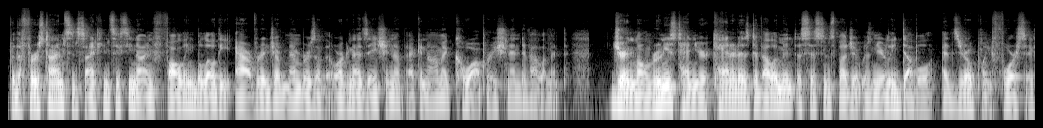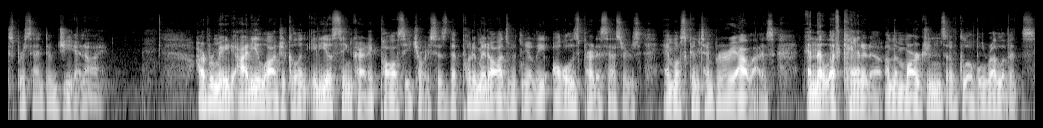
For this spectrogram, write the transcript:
for the first time since 1969 falling below the average of members of the Organization of Economic Cooperation and Development. During Mulroney's tenure, Canada's development assistance budget was nearly double at 0.46% of GNI. Harper made ideological and idiosyncratic policy choices that put him at odds with nearly all his predecessors and most contemporary allies, and that left Canada on the margins of global relevance.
